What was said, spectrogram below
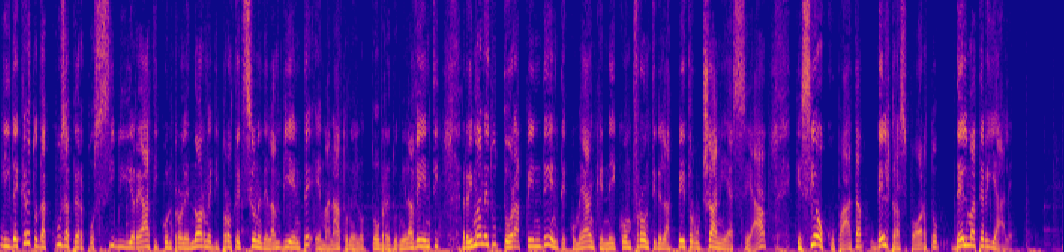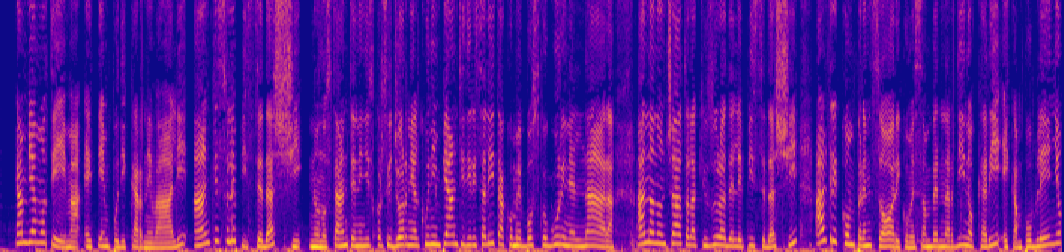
il decreto d'accusa per possibili reati contro le norme di protezione dell'ambiente, emanato nell'ottobre 2020, rimane tuttora pendente come anche nei confronti della Petrucciani SA, che si è occupata del trasporto del materiale. Cambiamo tema, è tempo di carnevali anche sulle piste da sci. Nonostante negli scorsi giorni alcuni impianti di risalita come Boscoguri nel Nara hanno annunciato la chiusura delle piste da sci, altri comprensori come San Bernardino, Carì e Campoblegno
